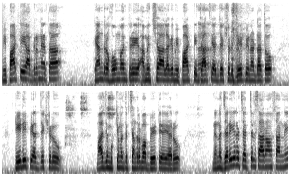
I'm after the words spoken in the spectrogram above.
మీ పార్టీ అగ్రనేత కేంద్ర హోంమంత్రి అమిత్ షా అలాగే మీ పార్టీ జాతీయ అధ్యక్షుడు జేపీ నడ్డాతో టీడీపీ అధ్యక్షుడు మాజీ ముఖ్యమంత్రి చంద్రబాబు భేటీ అయ్యారు. నిన్న జరిగిన చర్చల సారాంశాన్ని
